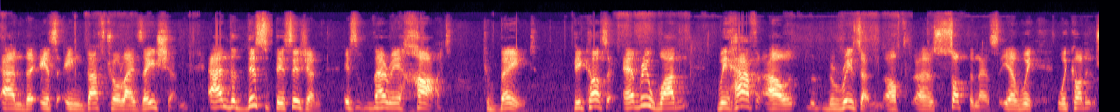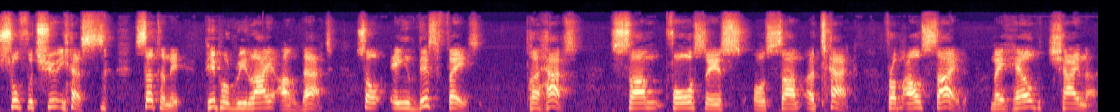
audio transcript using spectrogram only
and its industrialization. And this decision is very hard to make because everyone we have our the reason of uh, softness. Yeah, we, we call it 舒服区. Yes, certainly people rely on that. So in this phase, perhaps some forces or some attack from outside may help China,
